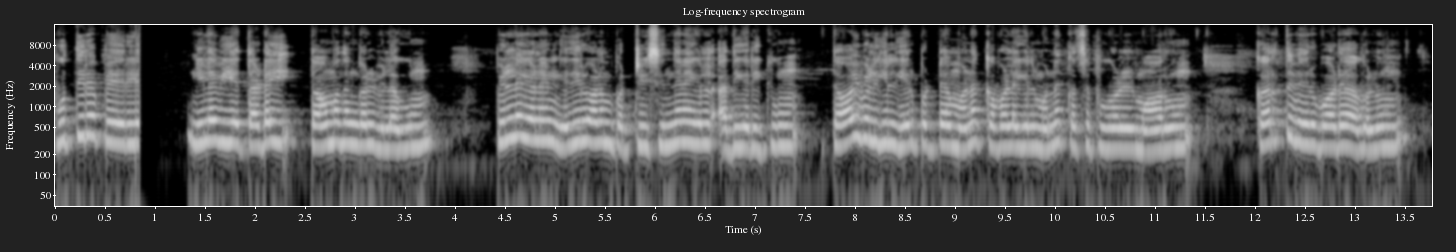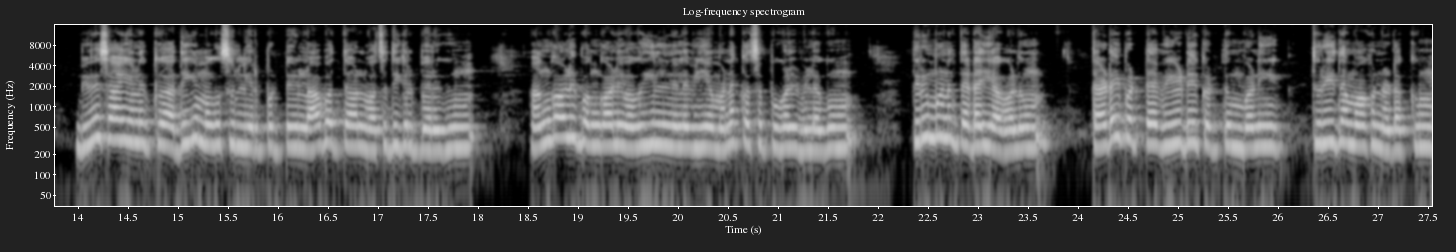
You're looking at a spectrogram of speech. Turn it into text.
புத்திர பேரில் நிலவிய தடை தாமதங்கள் விலகும். பிள்ளைகளின் எதிர்காலம் பற்றி சிந்தனைகள் அதிகரிக்கும். தாய் வழியில் ஏற்பட்ட மனக்கவலைகள் மனக்கசப்புகள் மாறும். கருத்து வேறுபாடு அகலும். விவசாயிகளுக்கு அதிக மகசூல் ஏற்பட்டு லாபத்தால் வசதிகள் பெருகும். அங்காளி பங்காளி வகையில் நிலவிய மனக்கசப்புகள் விலகும். திருமண தடை அகலும். தடைப்பட்ட வீடு கட்டும் பணி துரிதமாக நடக்கும்.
